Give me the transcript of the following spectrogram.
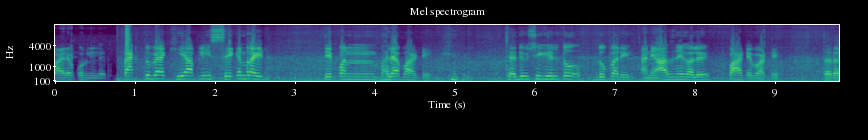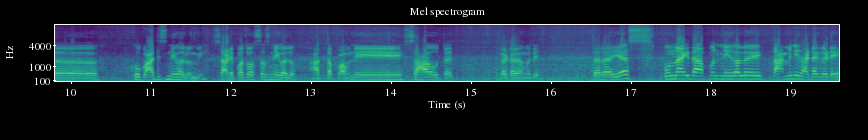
पायऱ्या कोरलेल्या आहेत. बॅक टू बॅक ही आपली सेकंड राईड ते पण भल्या पहाटे. त्या दिवशी गेलतो दुपारी आणि आज निघालोय पहाटे पहाटे तर खूप आधीच निघालो मी. साडेपाच वाजताच निघालो. आत्ता पावणे सहा होत आहेत गडाळ्यामध्ये तर यस पुन्हा एकदा आपण निघालो आहे तामिनी घाटाकडे.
